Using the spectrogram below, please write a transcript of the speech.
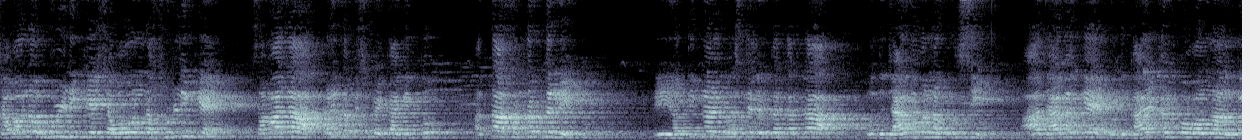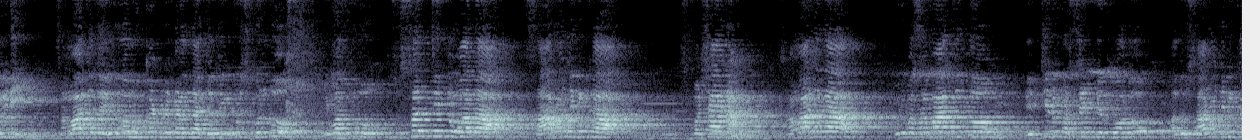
ಶವನ ಉಳ್ಳಿಕ್ಕೆ ಶವವನ್ನು ಸುಡ್ಲಿಕ್ಕೆ ಸಮಾಜ ಪರಿತಪಿಸಬೇಕಾಗಿತ್ತು. ಅಂತಹ ಸಂದರ್ಭದಲ್ಲಿ ಈ ಹತ್ತಿನಾಳ್ ರಸ್ತೆಯಲ್ಲಿರ್ತಕ್ಕಂಥ ಒಂದು ಜಾಗವನ್ನು ಗುರುತಿಸಿ, ಆ ಜಾಗಕ್ಕೆ ಒಂದು ಕಾರ್ಯಕಲ್ಪವನ್ನು ನೀಡಿ, ಸಮಾಜದ ಎಲ್ಲ ಮುಖಂಡರುಗಳನ್ನ ಜೊತೆಗೂಡಿಸಿಕೊಂಡು ಇವತ್ತು ಸುಸಜ್ಜಿತವಾದ ಸಾರ್ವಜನಿಕ ಸ್ಮಶಾನ, ಸಮಾಜದ ಪೂರ್ವ ಸಮಾಜದ್ದು ಹೆಚ್ಚಿನ ಪರ್ಸೆಂಟ್ ಇರ್ಬೋದು. ಅದು ಸಾರ್ವಜನಿಕ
